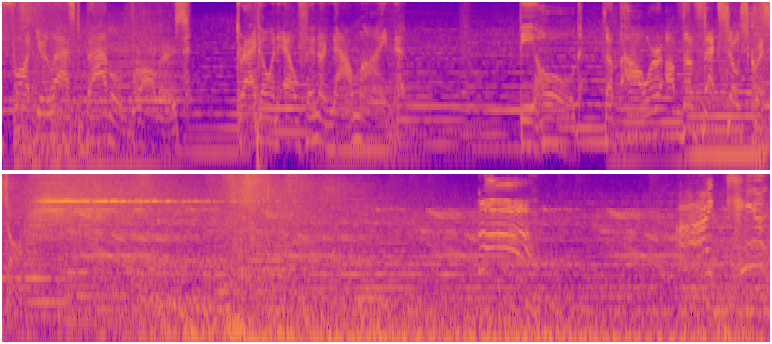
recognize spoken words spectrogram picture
Have fought your last battle, brawlers. Drago and Elfin are now mine. Behold, the power of the Vexos Crystal! Ah! I can't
